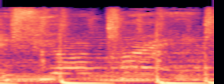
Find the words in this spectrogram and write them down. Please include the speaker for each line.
Speaker 1: If you're praying.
